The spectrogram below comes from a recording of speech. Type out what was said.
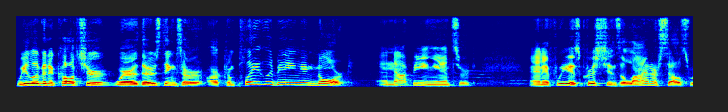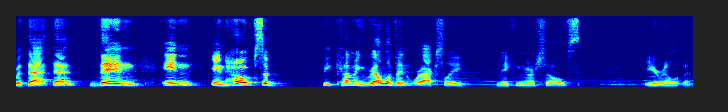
We live in a culture where those things are, are completely being ignored and not being answered. And if we as Christians align ourselves with that, that then in, in hopes of becoming relevant, we're actually making ourselves irrelevant.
